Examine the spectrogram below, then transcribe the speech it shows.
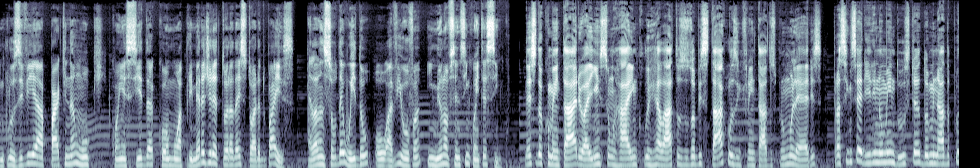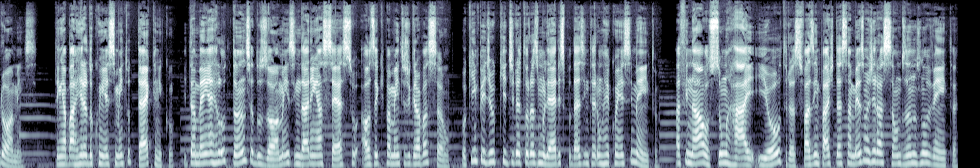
inclusive a Park Nan-wook, conhecida como a primeira diretora da história do país. Ela lançou The Widow, ou A Viúva, em 1955. Nesse documentário, a Yin Sun Hai inclui relatos dos obstáculos enfrentados por mulheres para se inserirem numa indústria dominada por homens tem a barreira do conhecimento técnico e também a relutância dos homens em darem acesso aos equipamentos de gravação, o que impediu que diretoras mulheres pudessem ter um reconhecimento. Afinal, Sun Hai e outras fazem parte dessa mesma geração dos anos 90,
